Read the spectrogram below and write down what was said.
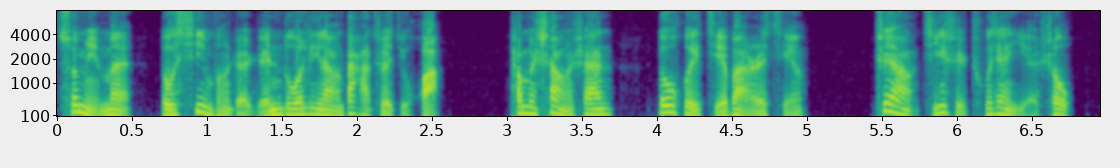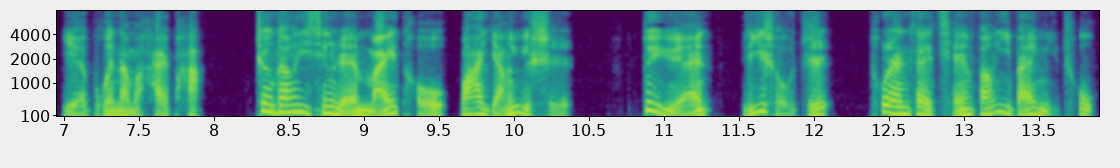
村民们都信奉着“人多力量大”这句话，他们上山都会结伴而行，这样即使出现野兽也不会那么害怕。正当一行人埋头挖洋芋时，队员李守之突然在前方一百米处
